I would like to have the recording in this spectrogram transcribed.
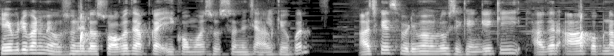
हे एवरीवन मैं हूँ सुनील स्वागत है आपका ई कॉमर्स सुनील चैनल के ऊपर। आज के इस वीडियो में हम लोग सीखेंगे कि अगर आप अपना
